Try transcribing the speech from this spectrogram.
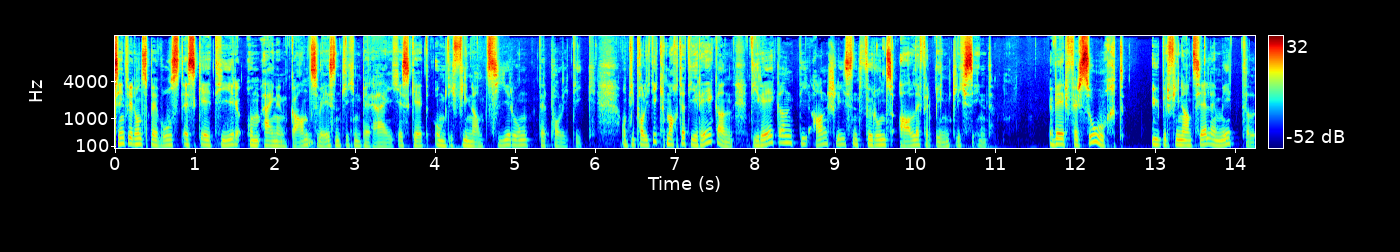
sind wir uns bewusst, es geht hier um einen ganz wesentlichen Bereich. Es geht um die Finanzierung der Politik. Und die Politik macht ja die Regeln, die Regeln, die anschließend für uns alle verbindlich sind. Wer versucht, über finanzielle Mittel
